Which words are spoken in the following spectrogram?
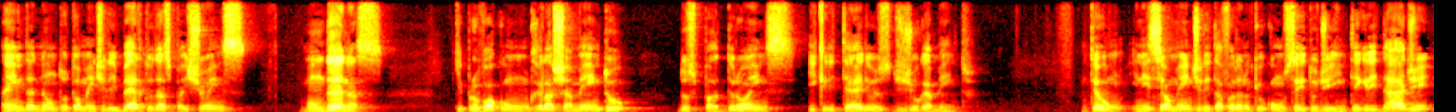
ainda não totalmente liberto das paixões mundanas, que provocam um relaxamento dos padrões e critérios de julgamento. Então, inicialmente, ele está falando que o conceito de integridade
